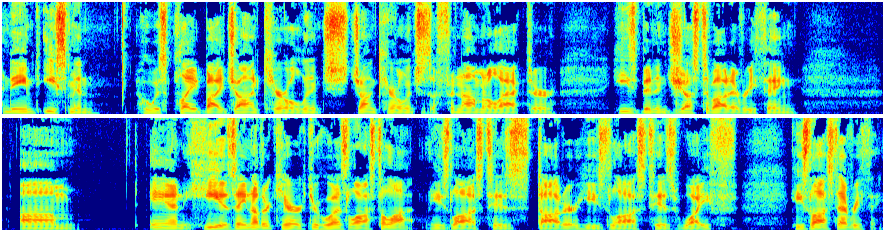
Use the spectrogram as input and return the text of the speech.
named Eastman, who is played by John Carroll Lynch. John Carroll Lynch is a phenomenal actor. He's been in just about everything. Um, And he is another character who has lost a lot. He's lost his daughter, he's lost his wife, he's lost everything.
